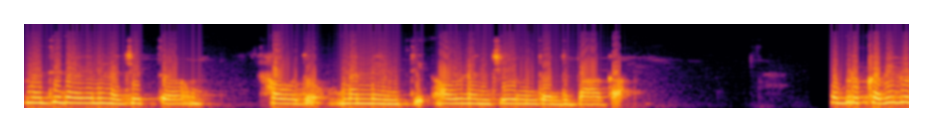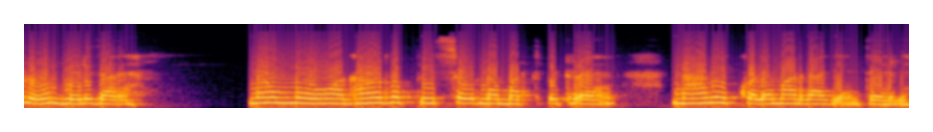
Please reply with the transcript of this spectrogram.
ಮಧ್ಯದಾಗಿನ ಅಜಿತ್, ಹೌದು ನನ್ನ ಹೆಂಡತಿ, ಅವಳು ನನ್ನ ಜೀವನದ ಒಂದು ಭಾಗ. ಒಬ್ರು ಕವಿಗಳು ಹೇಳಿದ್ದಾರೆ, ನಾವು ಅಗಾಧವಾಗಿ ಪ್ರೀತಿಸೋರ್ನ ಮರ್ತು ಬಿಟ್ರೆ ನಾವೇ ಕೊಲೆ ಮಾಡ್ದಾಗೆ ಅಂತ ಹೇಳಿ.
